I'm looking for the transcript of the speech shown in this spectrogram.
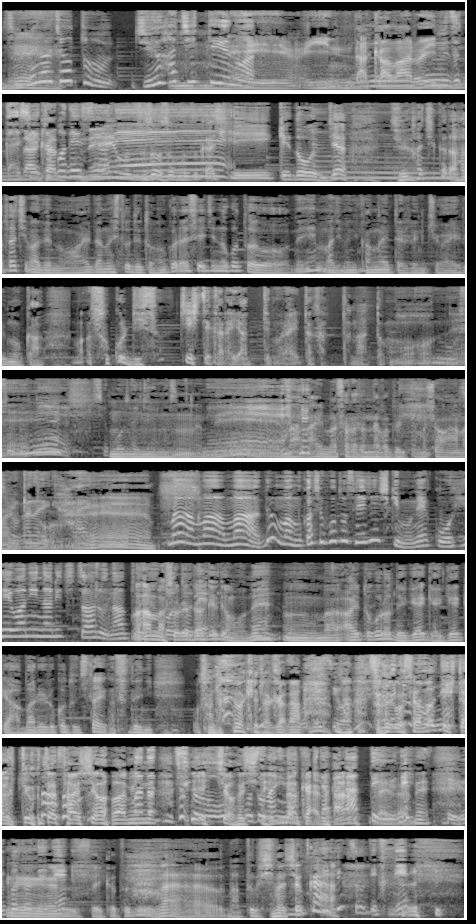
それはちょっと18っていうのは、ね、いいんだか悪いんだか、難しいとこですよね、ね、そうそう難しいけどじゃあ18から20歳までの間の人でどのくらい政治のことをね真面目に考えてる連中がいるのか、まあ、そこリサーチしてからやってもらいたかったなと思うね。え。ー、ね。成功されちゃいますからね。ねまあ今更そんなこと言ってもしょうがないけど。ね。はい、まあまあまあでもまあ昔ほど成人式もねこう平和になりつつあるなということで。まあまあそれだけでもね、うん、うん、まあああいうところでギャギャギャギャ暴れること自体がすでに幼いわけだから、まあ、それを収まってきたってことは最初はみんな成長してるのかなっていうね。ということでね。そういうことでまあ納得しましょうか。そうですね。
